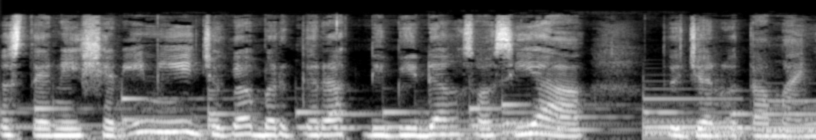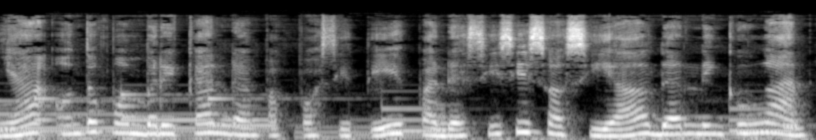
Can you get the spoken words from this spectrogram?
Sustaination ini juga bergerak di bidang sosial. Tujuan utamanya untuk memberikan dampak positif pada sisi sosial dan lingkungan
